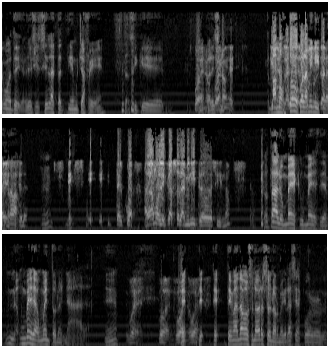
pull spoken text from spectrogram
como te digo, Gisela tiene mucha fe, ¿eh? así que... bueno, bueno. Eh, vamos todos con la ministra de Trabajo. ¿Mm? Tal cual. Hagámosle caso a la ministra, vos decís, ¿no? Total, un mes, un mes, de, un mes de aumento no es nada. ¿Eh? Bueno. Bueno, bueno, bueno. Te, mandamos un abrazo enorme. Gracias por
